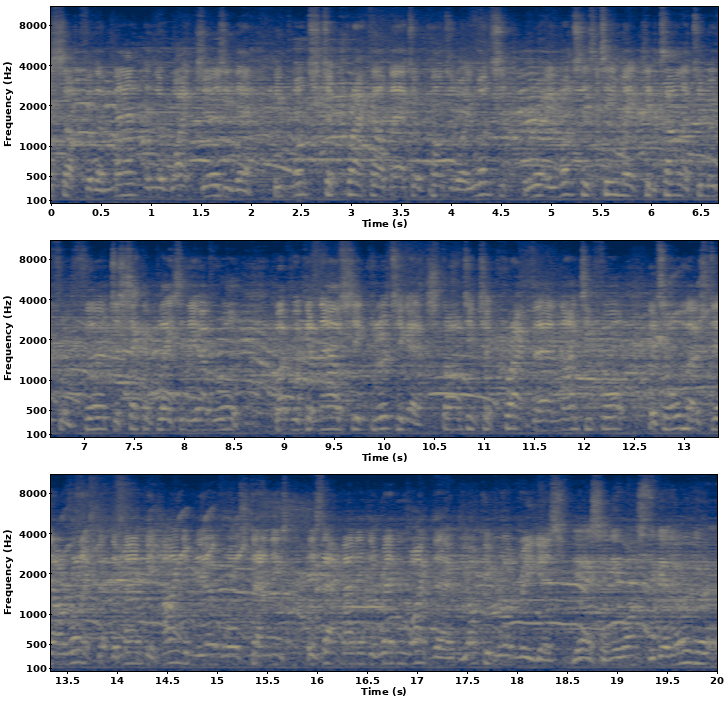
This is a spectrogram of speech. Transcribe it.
this up for the man in the white jersey there. He wants to crack Alberto Contador. He wants, he wants his teammate Quintana to move from third to second place in the overall. But we can now see Kreuziger starting to crack there, 94. It's almost ironic that the man behind him in the overall standings is that man in the red and white there, Joaquim Rodriguez. Yes, and he wants to get over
